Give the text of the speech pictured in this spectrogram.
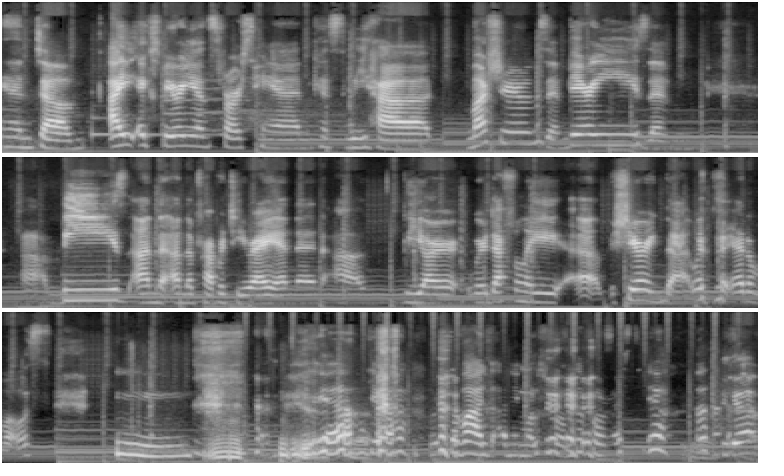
And um, I experienced firsthand because we had mushrooms and berries and uh, bees on the on the property, right? And then uh, we are we're definitely uh, sharing that with the animals. Mm. yeah, yeah, with the wild animals from the forest. Yeah. yeah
